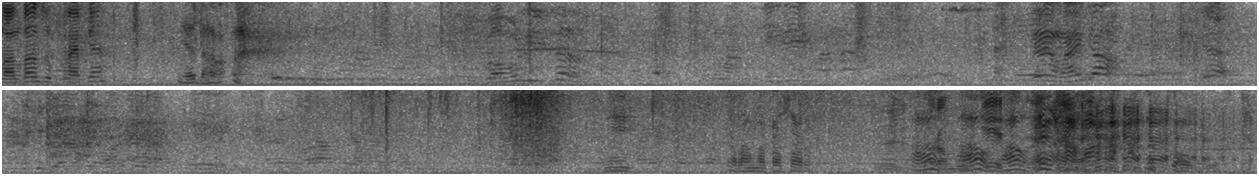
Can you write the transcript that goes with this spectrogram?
nonton subscribe-nya Ya dong. 20 liter Dia yang main, Jo. Nih. Orang Makassar. hmm, orang Bugis. Eh, goblok.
